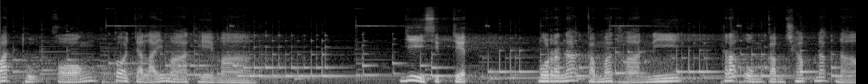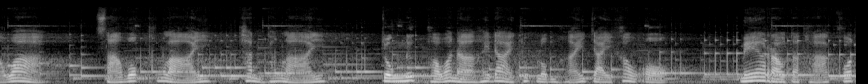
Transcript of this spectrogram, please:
วัตถุของก็จะไหลมาเทมา 27. มรณะกรรมฐานนี้ พระองค์กำชับนักหนาว่า สาวกทั้งหลาย ท่านทั้งหลาย จงนึกภาวนาให้ได้ทุกลมหายใจเข้าออก แม้เราตถาคต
